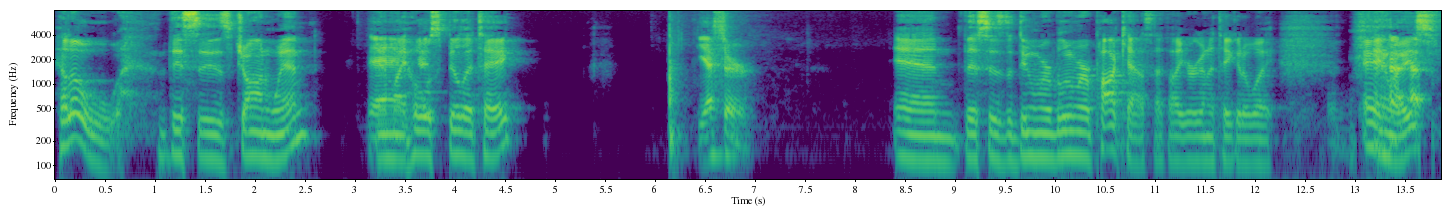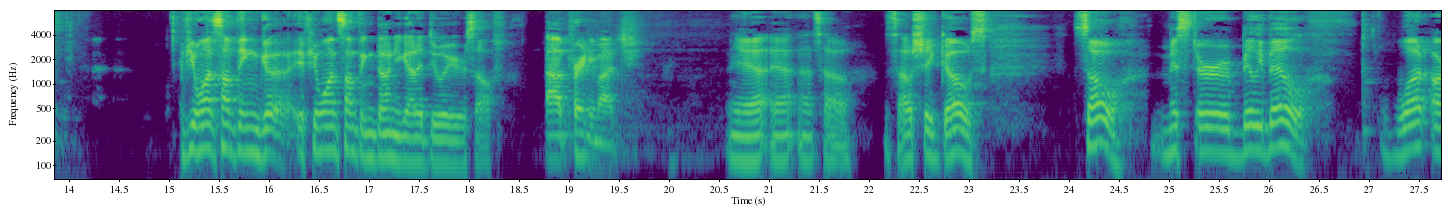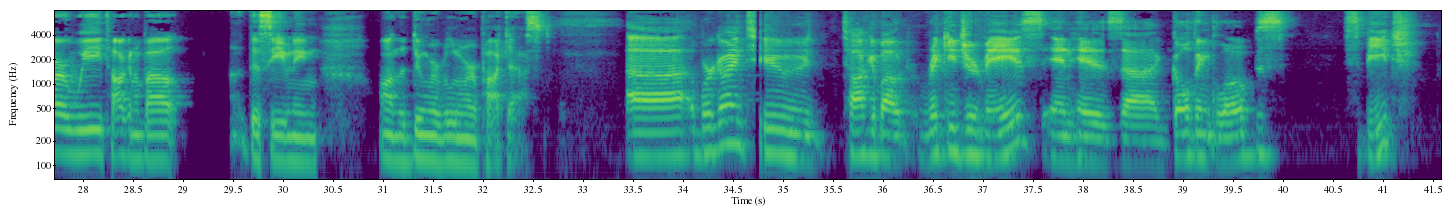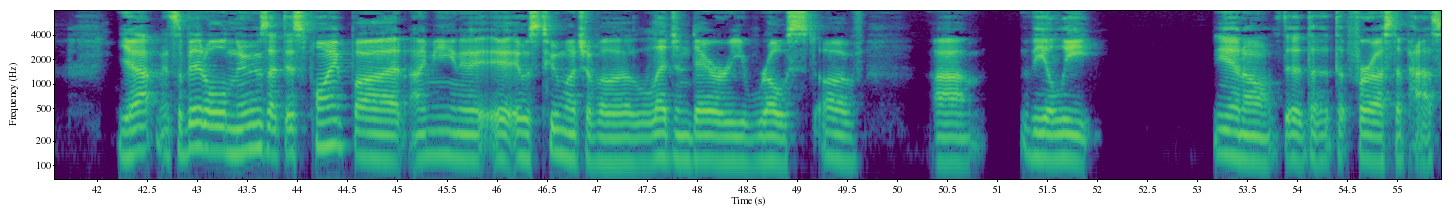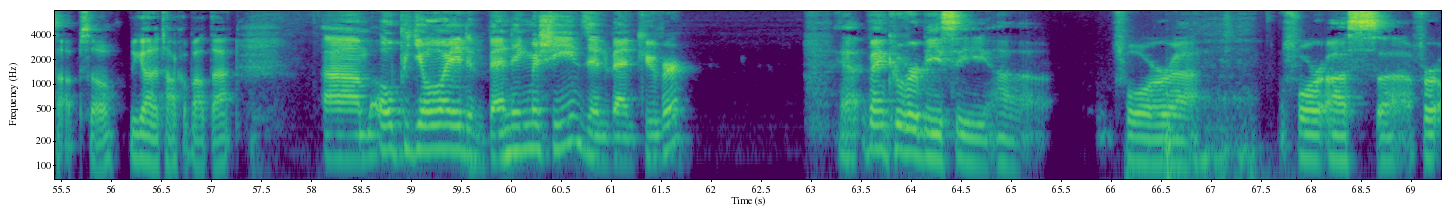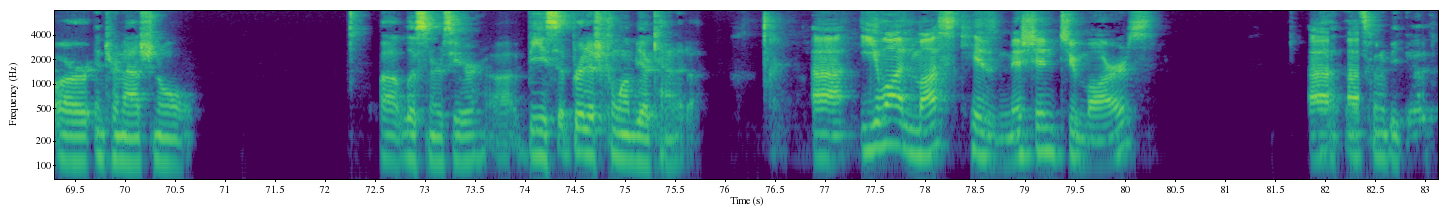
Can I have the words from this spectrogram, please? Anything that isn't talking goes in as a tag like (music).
Hello, this is Jon Win and, my host Bill Ete, Yes, sir. and this is the Doomer Bloomer podcast. I thought you were going to take it away. Anyways, (laughs) if you want something good, if you want something done, you got to do it yourself. Uh, pretty much. Yeah, yeah, that's how that's how shit goes. So, Mister Billy Bill, what are we talking about this evening on the Doomer Bloomer podcast? Uh, we're going to talk about Ricky Gervais in his uh, Golden Globes speech. Yeah, it's a bit old news at this point, but I mean, it, it was too much of a legendary roast of um, the elite, you know, to, to, to, for us to pass up. So we got to talk about that. Um, opioid vending machines in Vancouver. Yeah, Vancouver, BC, uh, for uh, for us uh, for our international uh, listeners here, uh, BC, British Columbia, Canada. Uh, Elon Musk, his mission to Mars. Uh, that's going to be good.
